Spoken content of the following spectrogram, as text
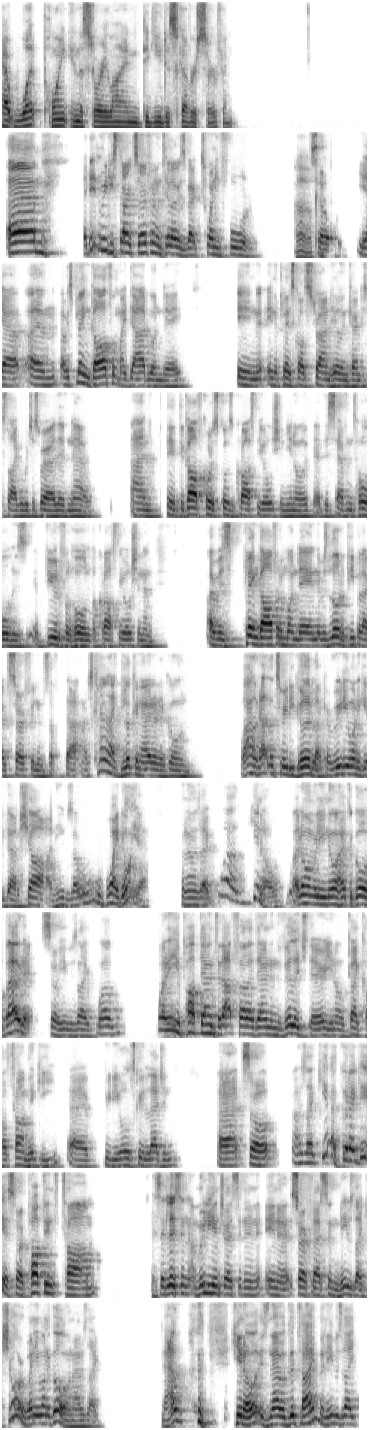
at what point in the storyline did you discover surfing? Um, I didn't really start surfing until I was about 24. Oh, okay. So yeah, um, I was playing golf with my dad one day in in a place called Strandhill in County Sligo, which is where I live now. And the, the golf course goes across the ocean. You know, the seventh hole is a beautiful hole across the ocean. And I was playing golf with him one day, and there was a load of people out surfing and stuff like that. And I was kind of like looking out at it, going, "Wow, that looks really good. Like, I really want to give that a shot." And he was like, well, "Why don't you?" And I was like, "Well, you know, I don't really know how to go about it." So he was like, "Well, why don't you pop down to that fella down in the village there? You know, a guy called Tom Hickey, uh, really old school legend." Uh, so I was like, "Yeah, good idea." So I popped into Tom. I said, "Listen, I'm really interested in in a surf lesson." And he was like, "Sure, when do you want to go?" And I was like, now, you know, is now a good time? And he was like,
